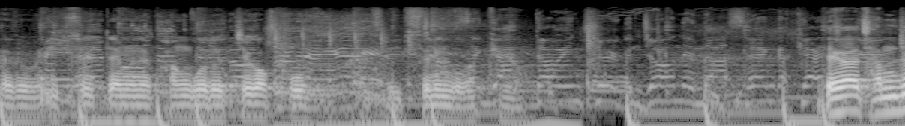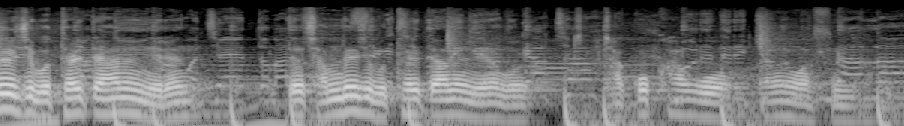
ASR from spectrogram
그래도 입술 때문에 광고도 찍었고 그래서 입술인 것 같아요. 내가 잠들지 못할 때 하는 일은 내가 잠들지 못할 때 하는 일은 뭐 작곡하고 하는 것 같습니다.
